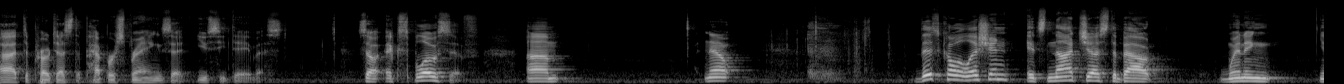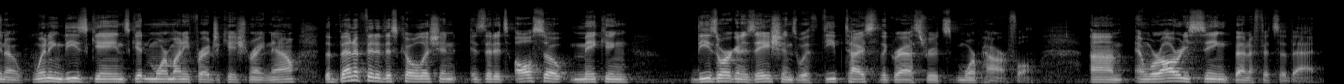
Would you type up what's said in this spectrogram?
uh, to protest the pepper sprayings at UC Davis. So explosive. Um, now, this coalition, it's not just about winning, you know, winning these gains, getting more money for education right now. The benefit of this coalition is that it's also making these organizations with deep ties to the grassroots more powerful. Um, and we're already seeing benefits of that.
